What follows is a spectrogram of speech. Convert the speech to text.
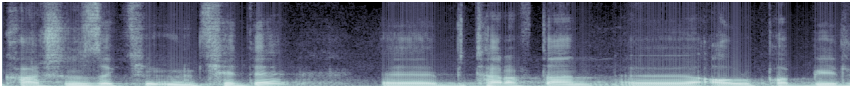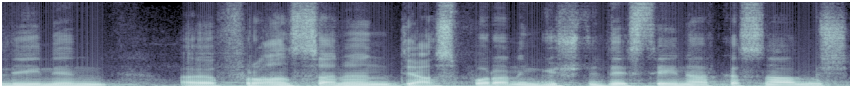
Karşınızdaki ülkede e, bir taraftan e, Avrupa Birliği'nin, e, Fransa'nın, diasporanın güçlü desteğini arkasına almış.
